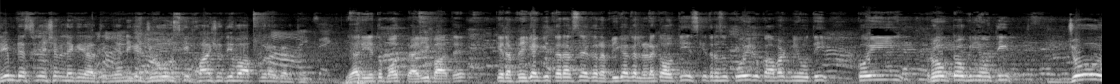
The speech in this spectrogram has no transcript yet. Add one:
ड्रीम डेस्टिनेशन लेके जाती हैं यानी कि जो उसकी ख्वाहिश होती है वो आप पूरा हाँ, करते हैं। यार ये तो बहुत प्यारी बात है कि रबीका की तरफ़ से अगर रबीका का लड़का होती है इसकी तरफ़ से कोई रुकावट नहीं होती कोई रोक टोक नहीं होती। जो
